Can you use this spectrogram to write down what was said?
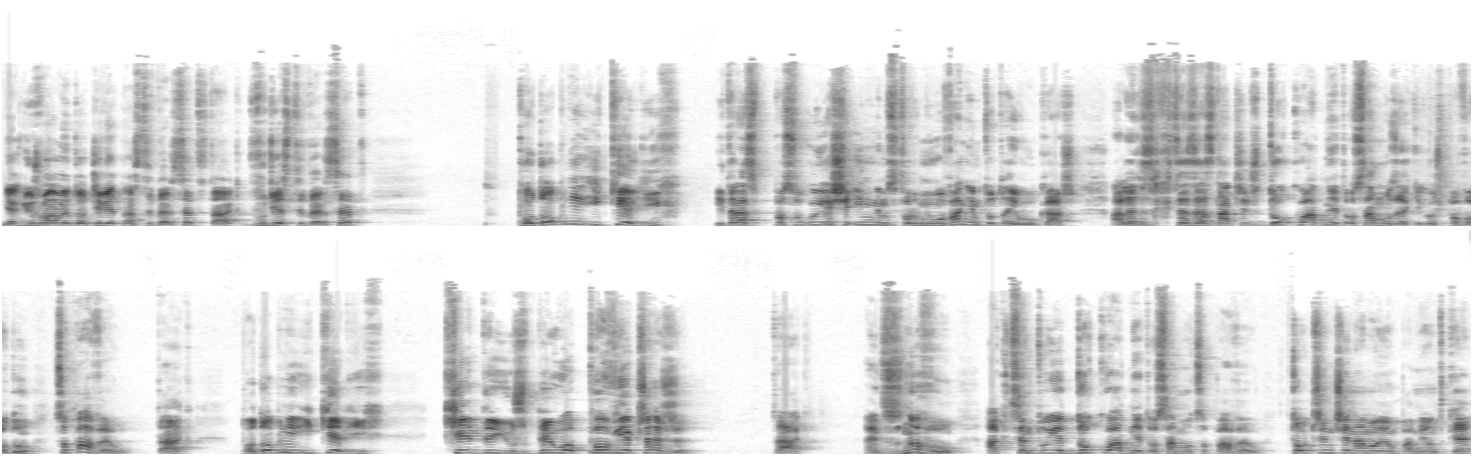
Jak już mamy to 19 werset, tak? 20 werset. Podobnie i kielich, i teraz posługuje się innym sformułowaniem tutaj Łukasz, ale chcę zaznaczyć dokładnie to samo z jakiegoś powodu, co Paweł, tak? Podobnie i kielich, kiedy już było po wieczerzy, tak? A więc znowu akcentuję dokładnie to samo, co Paweł. To czyńcie na moją pamiątkę,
